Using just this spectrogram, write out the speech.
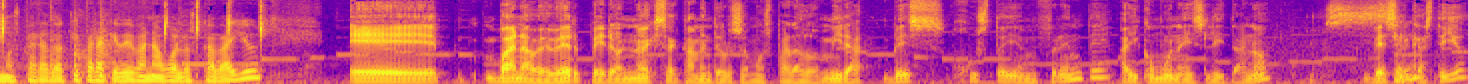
Hemos parado aquí para que beban agua los caballos. Eh, van a beber, pero no exactamente los hemos parado. Mira, ¿ves justo ahí enfrente? Hay como una islita, ¿no? ¿Ves Sí. el castillo?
